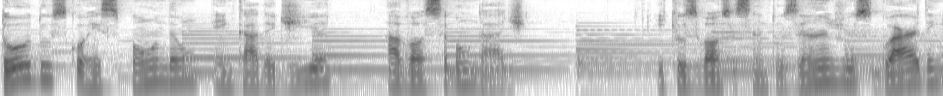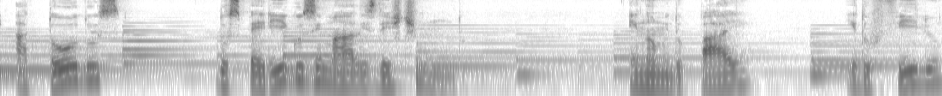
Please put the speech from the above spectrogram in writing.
todos correspondam em cada dia à vossa bondade, e que os vossos santos anjos guardem a todos dos perigos e males deste mundo. Em nome do Pai, e do Filho,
